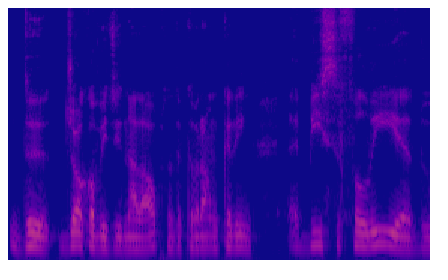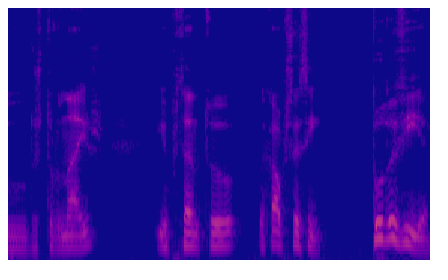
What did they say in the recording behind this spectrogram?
de Djokovic e Nadal, portanto a quebrar um bocadinho a bicefalia do- dos torneios e portanto acaba por ser assim. Todavia,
